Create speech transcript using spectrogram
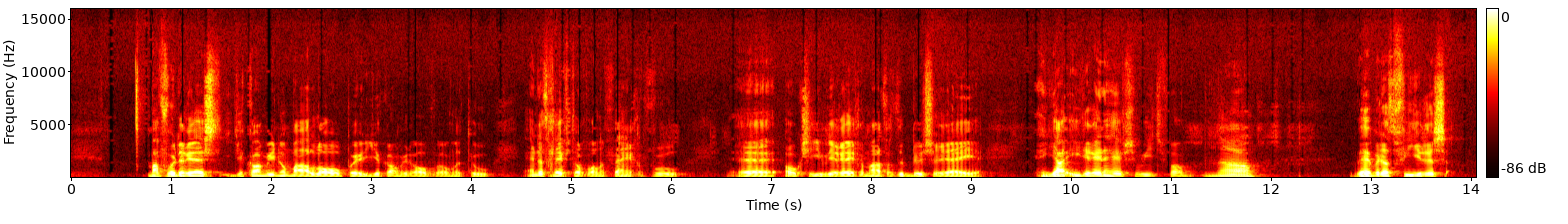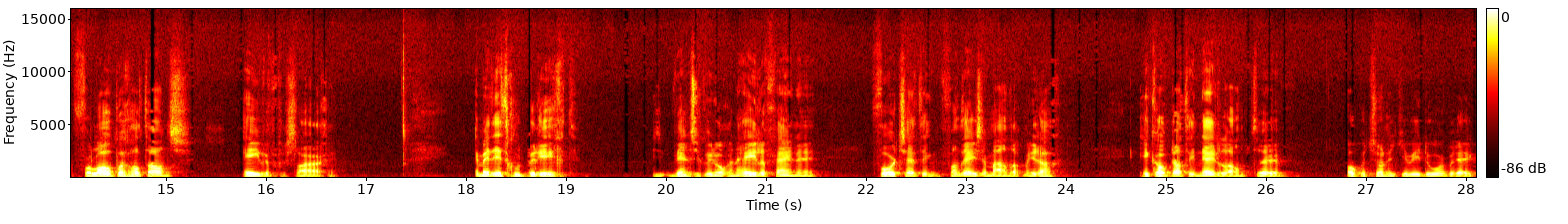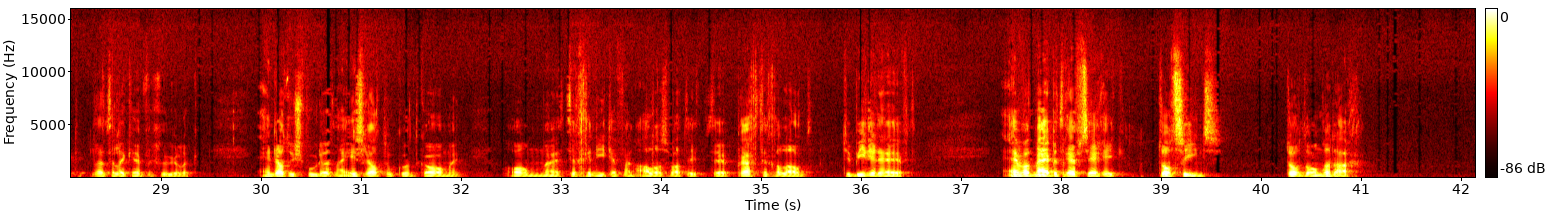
Maar voor de rest, je kan weer normaal lopen, je kan weer overal naartoe. En dat geeft toch wel een fijn gevoel. Ook zie je weer regelmatig de bussen rijden. En ja, iedereen heeft zoiets van, nou, we hebben dat virus voorlopig althans even verslagen. En met dit goed bericht wens ik u nog een hele fijne voortzetting van deze maandagmiddag. Ik hoop dat in Nederland uh, ook het zonnetje weer doorbreekt, letterlijk en figuurlijk. En dat u spoedig naar Israël toe kunt komen om uh, te genieten van alles wat dit uh, prachtige land te bieden heeft. En wat mij betreft zeg ik tot ziens, tot donderdag.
